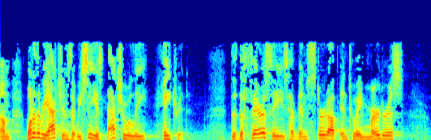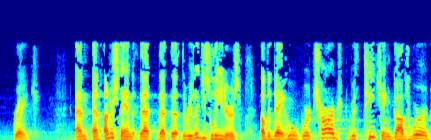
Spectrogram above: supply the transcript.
um, one of the reactions that we see is actually hatred. The, the Pharisees have been stirred up into a murderous rage. And, and understand that, that the, the religious leaders of the day who were charged with teaching God's word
